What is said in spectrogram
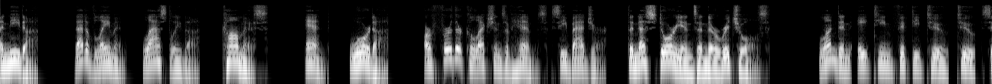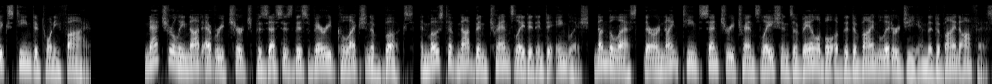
Aniedha, that of laymen. Lastly the Khamis and warda are further collections of hymns see Badger, The Nestorians and Their Rituals. London, 1852, 2, 16–25. Naturally not every church possesses this varied collection of books, and most have not been translated into English, nonetheless, there are 19th-century translations available of the Divine Liturgy and the Divine Office.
